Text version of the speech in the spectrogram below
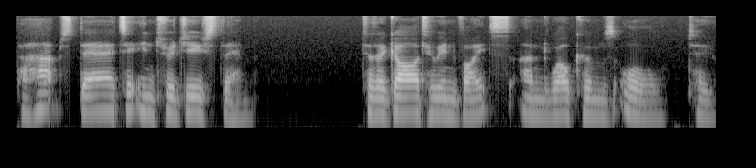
perhaps dare to introduce them to the God who invites and welcomes all too.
